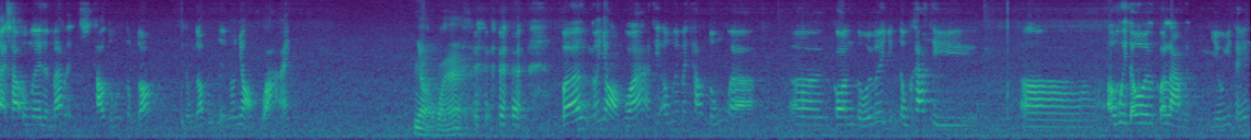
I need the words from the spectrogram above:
tại sao ông Elon Musk lại thao túng đồng đó? Thì đồng đó cũng nó nhỏ quá anh. Nhỏ quá vâng nó nhỏ quá thì ông ấy mới thao túng và uh, còn đối với những đồng khác thì uh, ông ấy đâu có làm được nhiều như thế.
